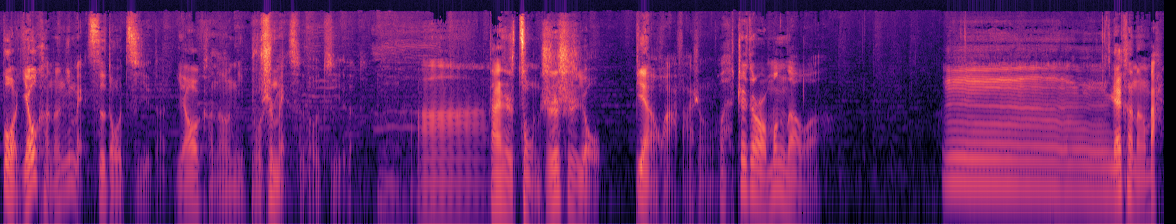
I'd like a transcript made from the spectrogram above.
不，也有可能你每次都记得，也有可能你不是每次都记得，啊？但是总之是有变化发生了。哇，这就是我梦到过。嗯，也可能吧。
